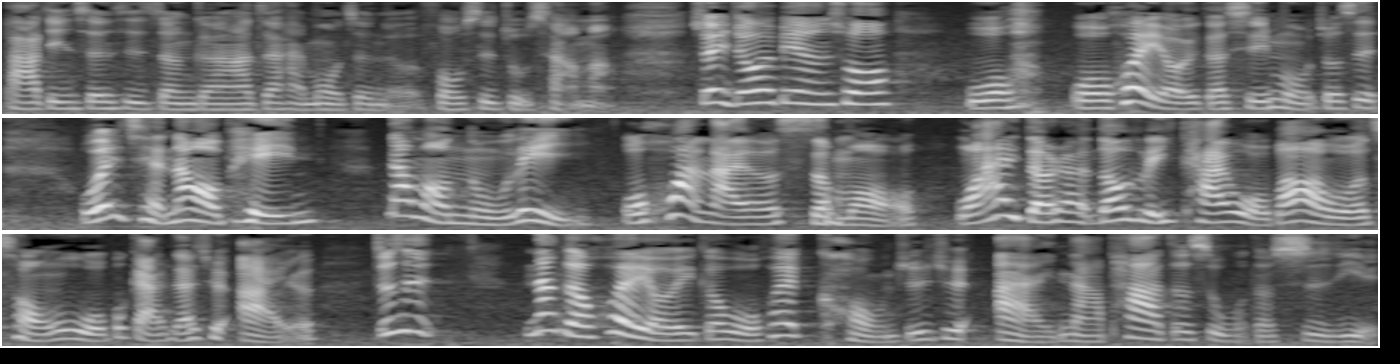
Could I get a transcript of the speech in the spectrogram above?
帕金森氏症跟阿兹海默症的佛氏主查嘛，所以就会变成说我 我会有一个心魔，就是我以前那么拼，那么努力，我换来了什么？我爱的人都离开我，包括我的宠物，我不敢再去爱了，就是。那个会有一个，我会恐惧去爱，哪怕这是我的事业，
